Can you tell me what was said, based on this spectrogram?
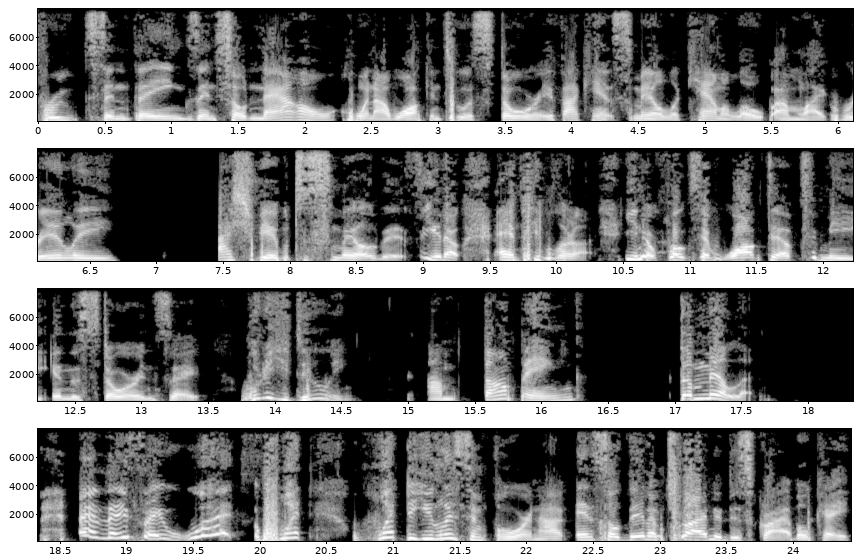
fruits and things. And so now when I walk into a store, if I can't smell a cantaloupe, I'm like, really? I should be able to smell this, you know. And people are, you know, folks have walked up to me in the store and say, "What are you doing?" I'm thumping the melon. And they say, what, what, what do you listen for? And I, and so then I'm trying to describe, okay,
